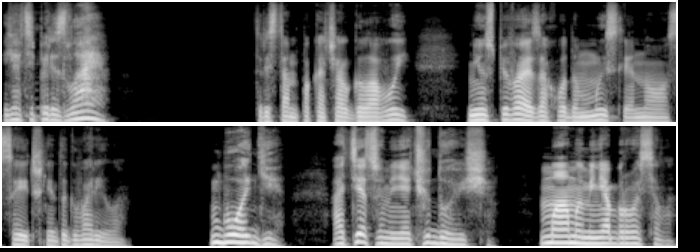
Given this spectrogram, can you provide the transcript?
я теперь злая?» Тристан покачал головой, не успевая за ходом мысли, но Сейдж не договорила. «Боги! Отец у меня чудовище! Мама меня бросила!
